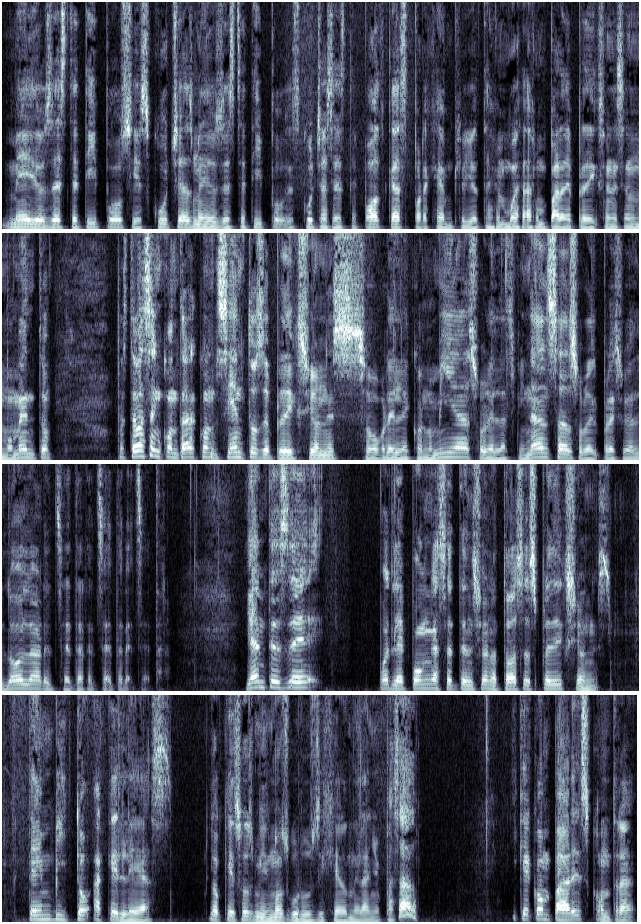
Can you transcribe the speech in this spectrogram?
medios de este tipo, si escuchas medios de este tipo, escuchas este podcast, por ejemplo, yo también voy a dar un par de predicciones en un momento, pues te vas a encontrar con cientos de predicciones sobre la economía, sobre las finanzas, sobre el precio del dólar, etcétera, etcétera, etcétera. Y antes de pues le pongas atención a todas esas predicciones, te invito a que leas lo que esos mismos gurús dijeron el año pasado y que compares contra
